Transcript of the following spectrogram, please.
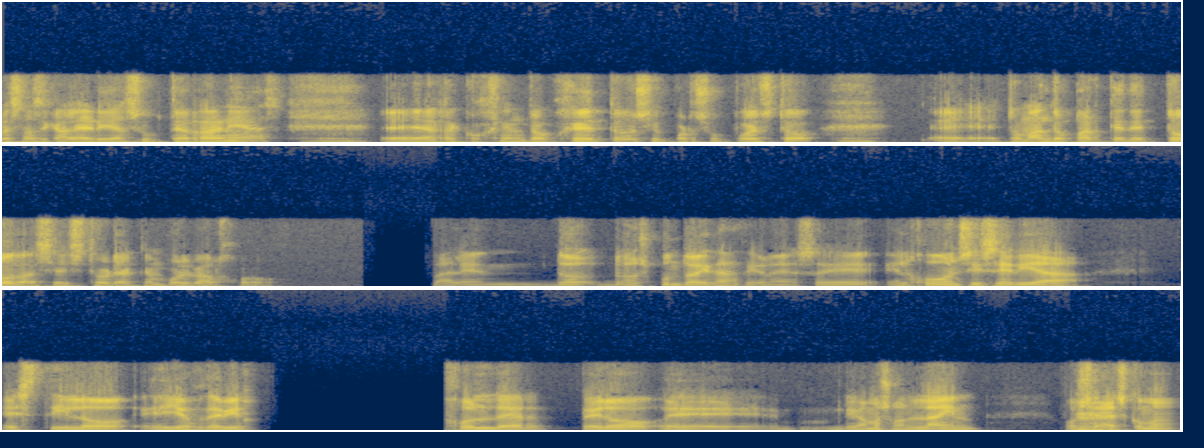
esas galerías subterráneas, eh, recogiendo objetos y, por supuesto, eh, tomando parte de toda esa historia que envuelve al juego. Vale, dos puntualizaciones. Eh, el juego en sí sería estilo Age of the Beholder, pero digamos online. O sea, es como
